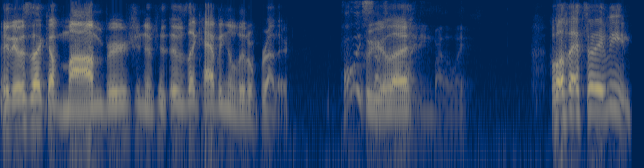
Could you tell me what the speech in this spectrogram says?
and it was like a mom version of his, it was like having a little brother Who sucks you're like- fighting, by the way. Well, that's what I mean.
